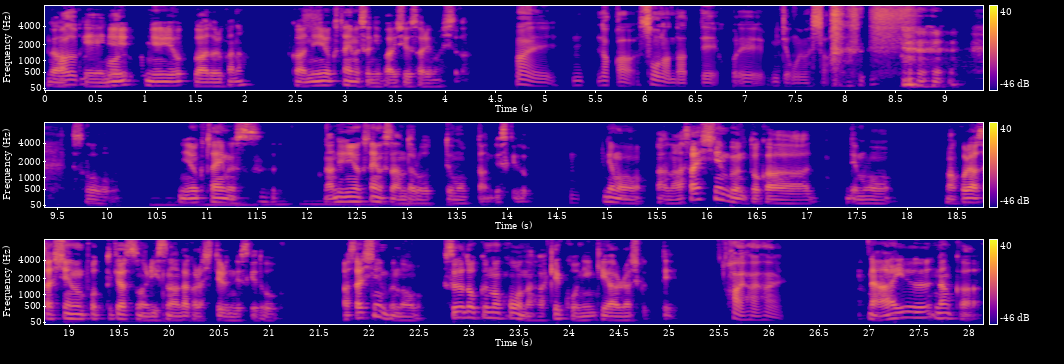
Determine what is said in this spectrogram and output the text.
が、ワードル？えーニューニューヨーク、ワードルかな？がニューヨークタイムズに買収されました。はい。んなんか、そうなんだって、これ見て思いました。そう。ニューヨークタイムズ、なんでニューヨークタイムズなんだろうって思ったんですけどうん。でも、あの、朝日新聞とかでも、まあこれ朝日新聞ポッドキャストのリスナーだから知ってるんですけど、朝日新聞の数独のコーナーが結構人気があるらしくって、はいはいはい。なああいうなんか、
